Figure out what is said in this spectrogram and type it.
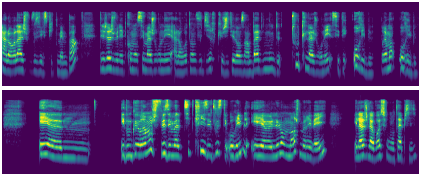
Alors là, je vous explique même pas. Déjà, je venais de commencer ma journée, alors autant vous dire que j'étais dans un bad mood toute la journée. C'était horrible, vraiment horrible. Et, hem, et donc, heu, vraiment, je faisais ma petite crise et tout, c'était horrible. Et le lendemain, je me réveille et là, je la vois sur mon tapis,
